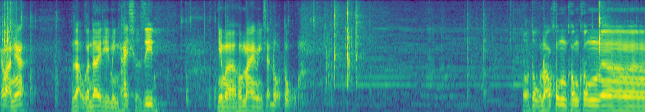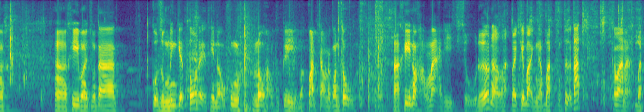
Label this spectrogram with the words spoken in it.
các bạn nhé dạo gần đây thì mình hay sửa zin, nhưng mà hôm nay mình sẽ độ tụ. Độ tụ nó không không không uh, uh, khi mà chúng ta cụ dùng linh kiện tốt ấy, thì nó cũng không lâu hỏng cực kỳ. Và quan trọng là con tụ. Và khi nó hỏng lại thì chủ đứa là cái bệnh là bật cũng tự tắt. Các bạn ạ bật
